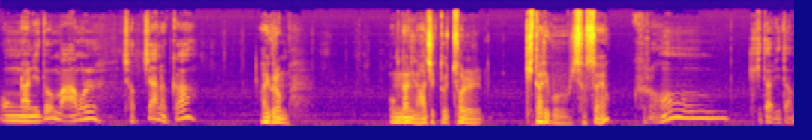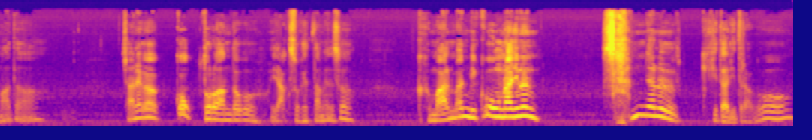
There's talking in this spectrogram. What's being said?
옥란이도 마음을 접지 않을까? 아니 그럼 옥란이는 아직도 절 기다리고 있었어요? 그럼 기다리다마다 자네가 꼭 돌아간다고 약속했다면서 그 말만 믿고 옥란이는 3년을 기다리더라고.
